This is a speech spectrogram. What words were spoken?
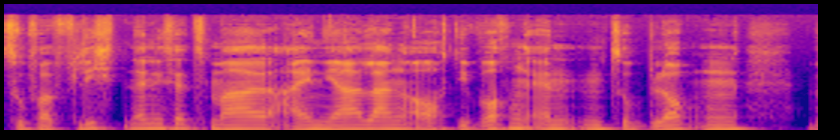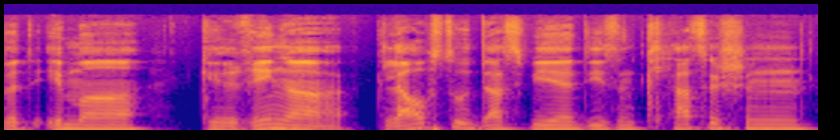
zu verpflichten, nenne ich es jetzt mal, ein Jahr lang auch die Wochenenden zu blocken, wird immer geringer. Glaubst du, dass wir diesen klassischen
